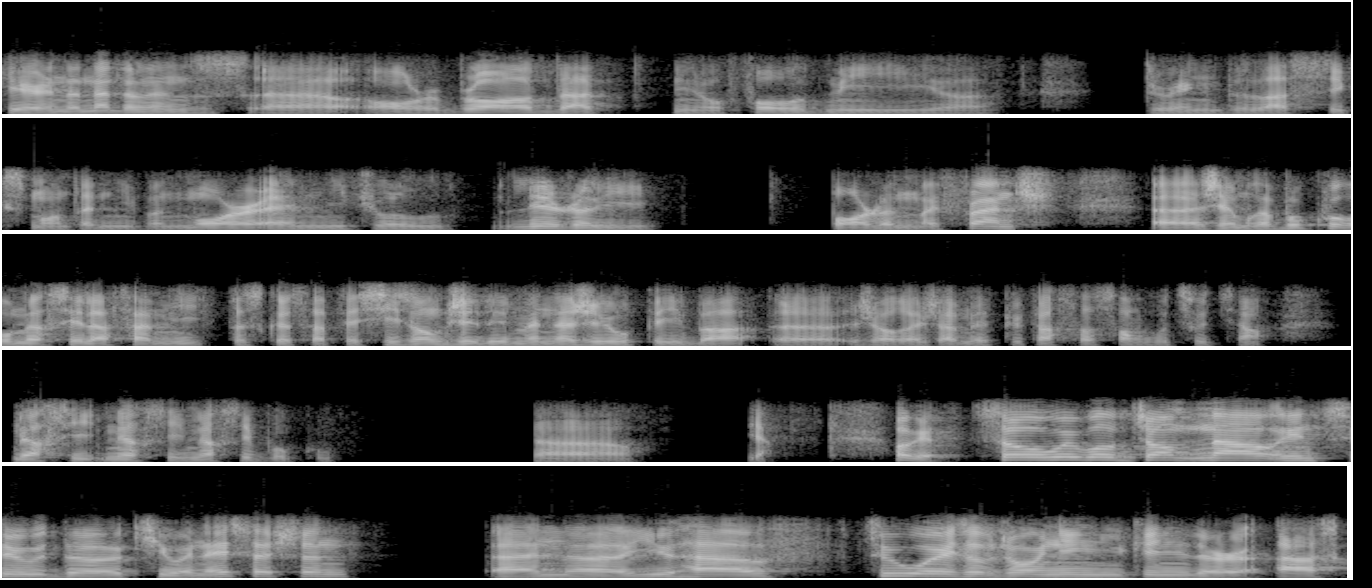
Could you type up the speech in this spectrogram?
here in the Netherlands uh, or abroad that you know followed me uh, during the last six months and even more. And if you'll literally pardon my French, euh, j'aimerais beaucoup remercier la famille parce que ça fait six ans que j'ai déménagé aux Pays-Bas. Euh, J'aurais jamais pu faire ça sans votre soutien. Merci, merci, merci beaucoup. Uh, yeah. Okay, so we will jump now into the Q&A session. And uh, you have two ways of joining. You can either ask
